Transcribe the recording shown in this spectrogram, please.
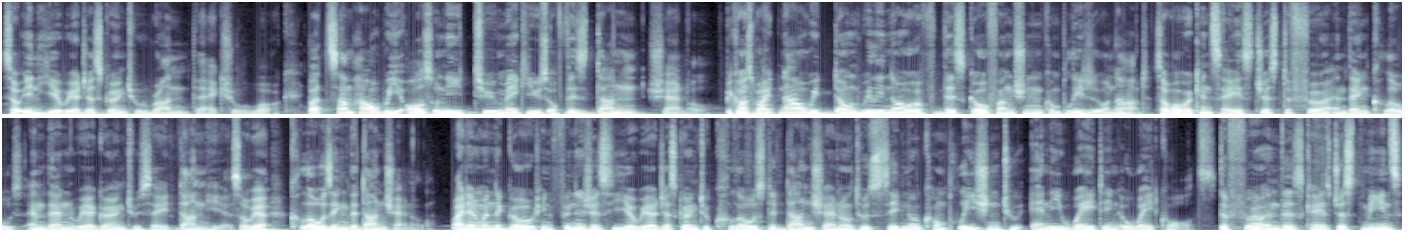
So in here we are just going to run the actual work. But somehow we also need to make use of this done channel. Because right now we don't really know if this go function completed or not. So what we can say is just defer and then close and then we are going to say done here. So we are closing the done channel. Right, and when the go routine finishes here, we are just going to close the done channel to signal completion to any waiting await calls. The Defer in this case just means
